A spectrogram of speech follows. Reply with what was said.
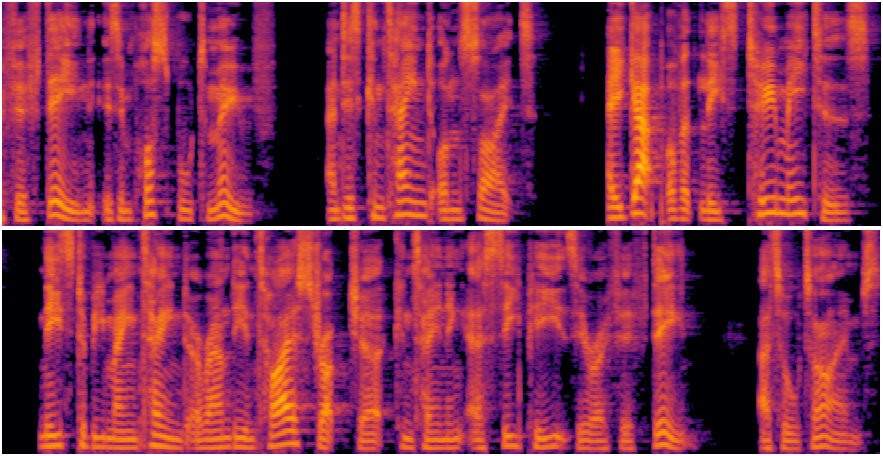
015 is impossible to move and is contained on site. A gap of at least 2 meters needs to be maintained around the entire structure containing SCP 015 at all times,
